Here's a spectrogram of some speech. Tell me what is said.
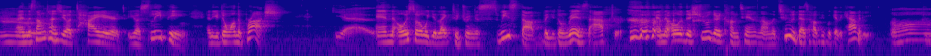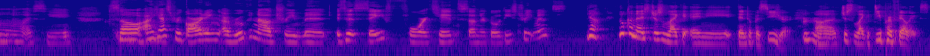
And sometimes you're tired, you're sleeping, and you don't want to brush. yes. And also you like to drink the sweet stuff, but you don't rinse after. and all the sugar content on the tooth, that's how people get a cavity. Oh, I see. So I guess regarding a root canal treatment, is it safe for kids to undergo these treatments? Yeah, canal is just like any dental procedure, Mhm. uh, just like deeper fillings.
